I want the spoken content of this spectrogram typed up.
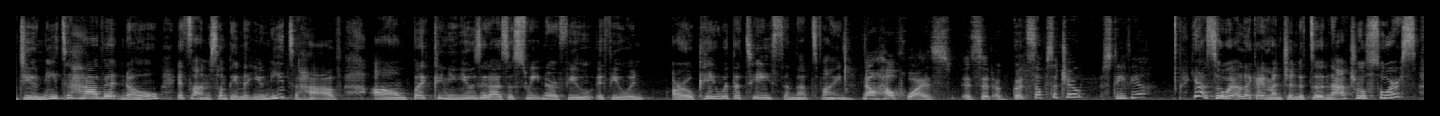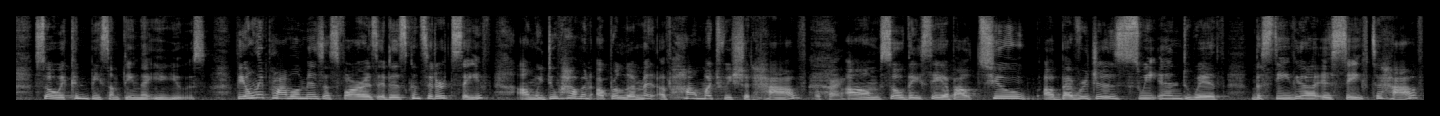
Do you need to have it? No, it's not something that you need to have. Um, but can you use it as a sweetener if you if you are okay with the taste? And that's fine. Now, health-wise, is it a good substitute, stevia? Yeah, so uh, like I mentioned, it's a natural source, so it can be something that you use. The only problem is as far as it is considered safe, um, we do have an upper limit of how much we should have. Okay. Um, so they say about two uh, beverages sweetened with the stevia is safe to have.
